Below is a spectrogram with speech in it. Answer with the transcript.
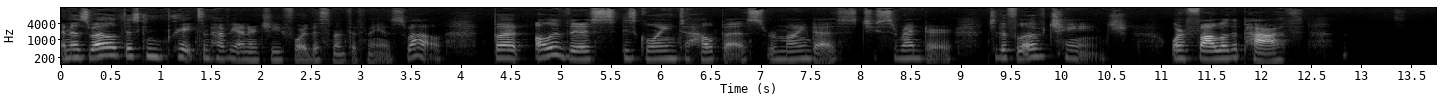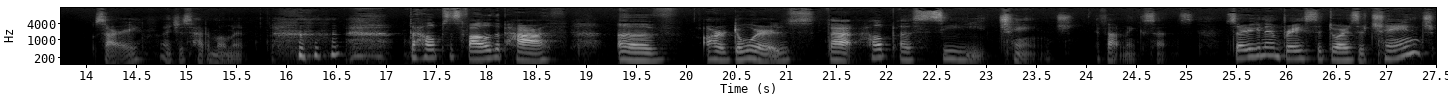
And as well, this can create some heavy energy for this month of May as well. But all of this is going to help us, remind us to surrender to the flow of change or follow the path. Sorry, I just had a moment. that helps us follow the path of our doors that help us see change, if that makes sense. So, are you going to embrace the doors of change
